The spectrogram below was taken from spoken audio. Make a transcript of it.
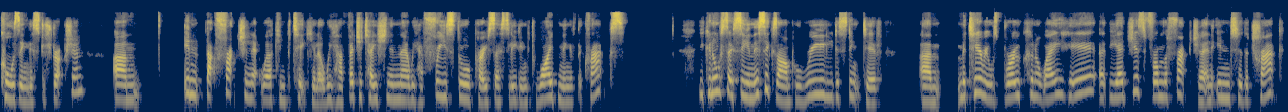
causing this destruction. Um, in that fracture network in particular, we have vegetation in there, we have freeze thaw process leading to widening of the cracks. You can also see in this example really distinctive um, materials broken away here at the edges from the fracture and into the track.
